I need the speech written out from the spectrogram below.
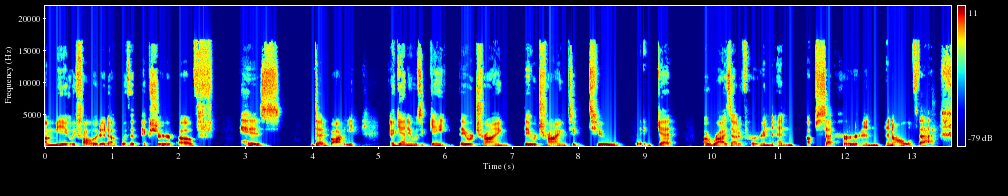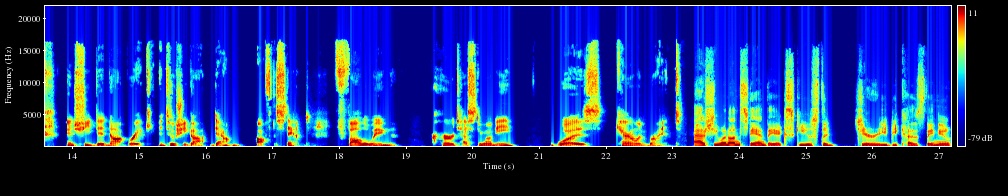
immediately followed it up with a picture of his dead body. Again it was a game. They were trying they were trying to to get a rise out of her and, and upset her and and all of that and she did not break until she got down off the stand following her testimony was Carolyn Bryant. As she went on stand, they excused the jury because they knew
